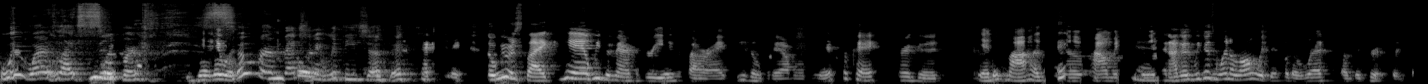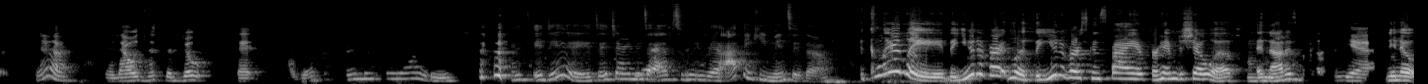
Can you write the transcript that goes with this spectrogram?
We were like super, Yeah, they were super affectionate with each other. affectionate. So we were just like, yeah, we've been married for three years. It's all right. He's over there. I'm over here. It's okay. We're good. Yeah, this is my husband of how many years. And I just we just went along with it for the rest of the trip pretty much. Yeah. And that was just a joke that I guess turned into reality. It, it did. It turned into absolute real. I think he meant it though. Clearly, the universe. Look, the universe conspired for him to show up, Mhm. and not his, Yeah. you know,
